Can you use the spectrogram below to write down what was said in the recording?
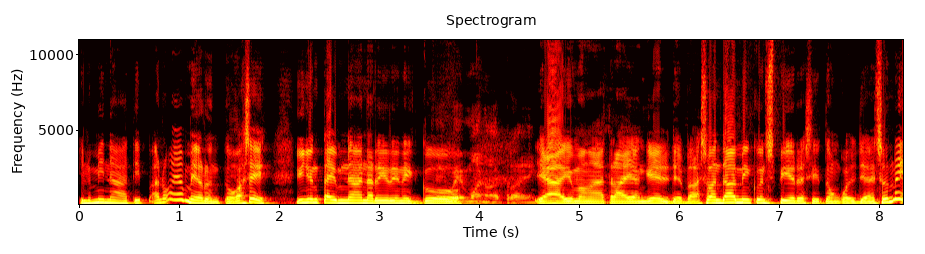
Illuminati, ano kaya meron to? Kasi yun yung time na naririnig ko. May mga nakatrying. Yeah, yung mga triangle, 'di ba? So ang daming conspiracy tungkol diyan. So na,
